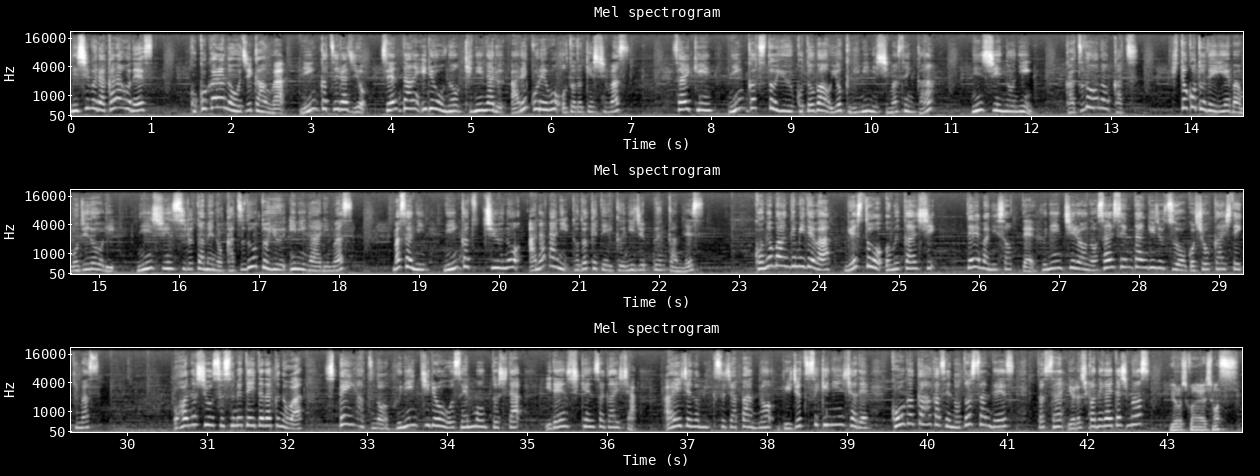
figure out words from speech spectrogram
西村かなほです。ここからのお時間は妊活ラジオ先端医療の気になるあれこれをお届けします。最近妊活という言葉をよく耳にしませんか？妊娠の妊活動の活。一言で言えば文字通り妊娠するための活動という意味があります。まさに妊活中のあなたに届けていく20分間です。この番組ではゲストをお迎えしテーマに沿って不妊治療の最先端技術をご紹介していきます。お話を進めていただくのはスペイン発の不妊治療を専門とした遺伝子検査会社アイジェノミクスジャパンの技術責任者で工学博士のトシさんです。トシさんよろしくお願いいたします。よろしくお願いします。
